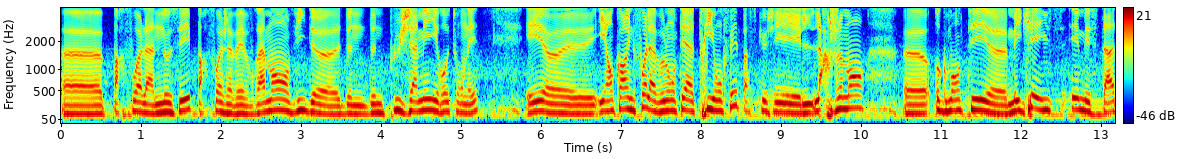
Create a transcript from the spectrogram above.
parfois la nausée, parfois j'avais vraiment envie de, ne plus jamais y retourner. Euh, et, encore une fois, la volonté a triomphé parce que j'ai largement euh, augmenté euh, mes gains et mes stats.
